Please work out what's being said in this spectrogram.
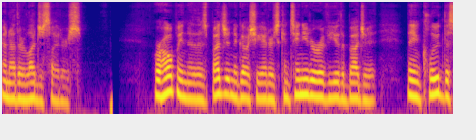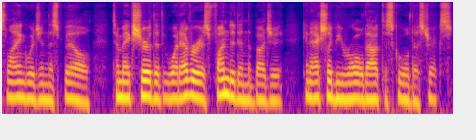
and other legislators. We're hoping that as budget negotiators continue to review the budget, they include this language in this bill to make sure that whatever is funded in the budget can actually be rolled out to school districts.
